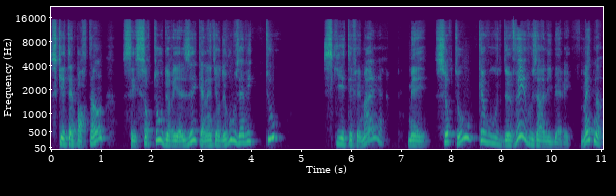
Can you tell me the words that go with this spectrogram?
Ce qui est important, c'est surtout de réaliser qu'à l'intérieur de vous, vous avez tout ce qui est éphémère, mais surtout que vous devez vous en libérer. Maintenant,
